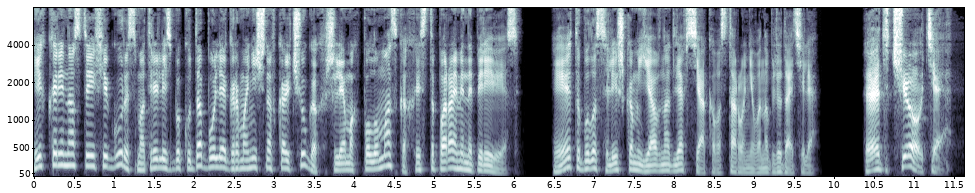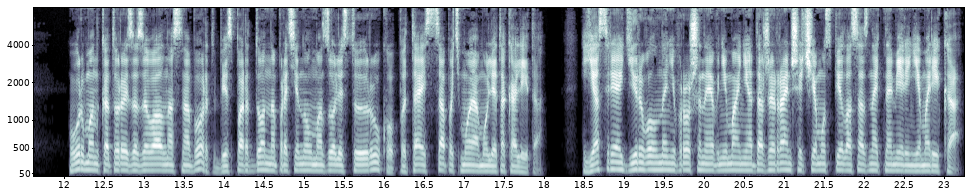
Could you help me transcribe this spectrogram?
Их коренастые фигуры смотрелись бы куда более гармонично в кольчугах, шлемах-полумасках и с топорами наперевес. И это было слишком явно для всякого стороннего наблюдателя. «Это чё у тебя?» Урман, который зазывал нас на борт, беспардонно протянул мозолистую руку, пытаясь цапать мой амулет Акалита. Я среагировал на непрошенное внимание даже раньше, чем успел осознать намерение моряка.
